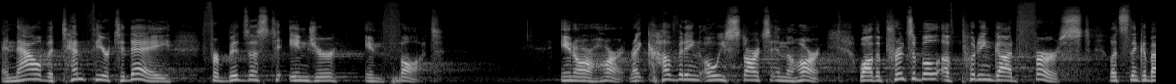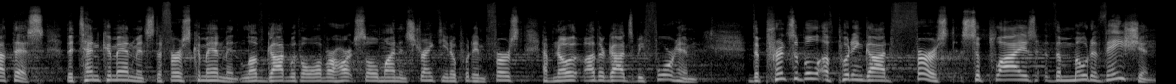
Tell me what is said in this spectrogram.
And now the tenth here today forbids us to injure in thought in our heart, right? Coveting always starts in the heart. While the principle of putting God first, let's think about this. The Ten Commandments, the first commandment, love God with all of our heart, soul, mind, and strength, you know, put Him first, have no other gods before Him. The principle of putting God first supplies the motivation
